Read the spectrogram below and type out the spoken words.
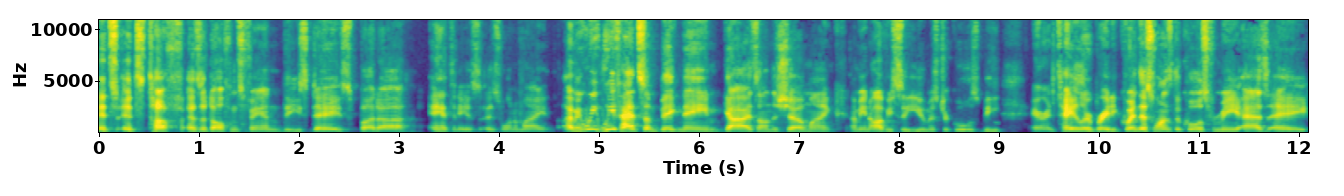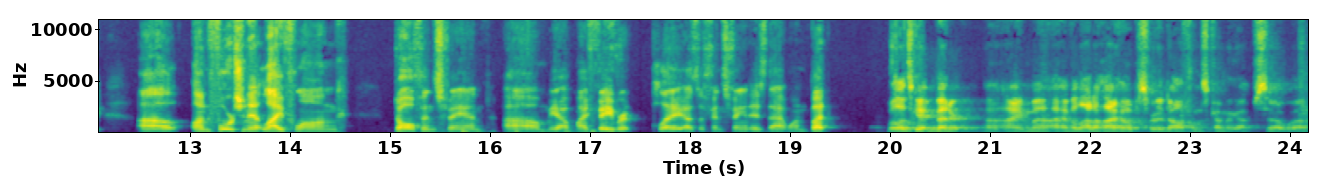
it's it's tough as a Dolphins fan these days. But uh Anthony is, is one of my. I mean, we we've had some big name guys on the show, Mike. I mean, obviously you, Mr. Goolsby, Aaron Taylor, Brady Quinn. This one's the coolest for me as a uh, unfortunate lifelong Dolphins fan. Um, yeah, my favorite play as a Fins fan is that one. But well, it's getting better. Uh, I'm I have a lot of high hopes for the Dolphins coming up. So uh,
